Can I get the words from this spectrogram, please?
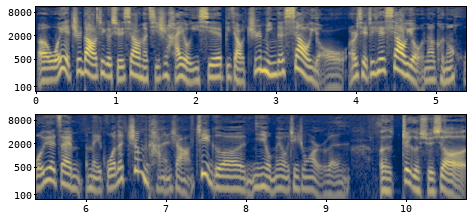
呃，我也知道这个学校呢，其实还有一些比较知名的校友，而且这些校友呢，可能活跃在美国的政坛上。这个您有没有这种耳闻？呃，这个学校，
